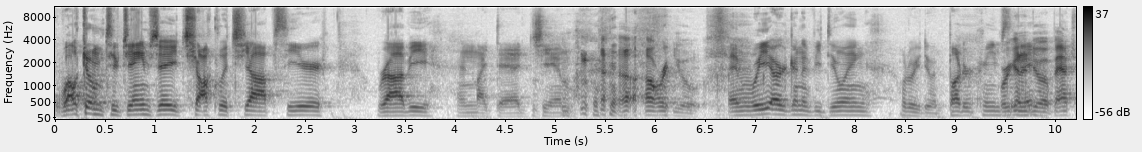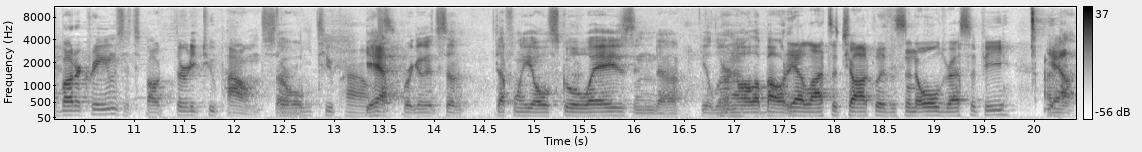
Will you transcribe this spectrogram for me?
Welcome to James J Chocolate Shops here, Robbie and my dad Jim, How are you? and we are going to be doing what are we doing? Buttercreams. We're gonna do a batch of buttercreams. It's about 32 pounds. So 32 pounds. Yeah, we're gonna. It's a, definitely old school ways, and uh, you'll learn all about it. Yeah, lots of chocolate. It's an old recipe. Yeah,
